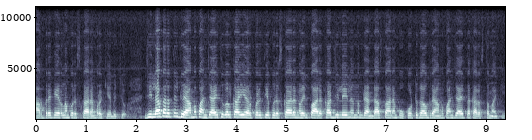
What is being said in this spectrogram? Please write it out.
ആർദ്ര കേരളം പുരസ്കാരം പ്രഖ്യാപിച്ചു. ജില്ലാതലത്തിൽ ഗ്രാമപഞ്ചായത്തുകൾക്കായി ഏർപ്പെടുത്തിയ പുരസ്കാരങ്ങളിൽ പാലക്കാട് ജില്ലയിൽ നിന്നും രണ്ടാം സ്ഥാനം പൂക്കോട്ടുകാവ് ഗ്രാമപഞ്ചായത്ത് കരസ്ഥമാക്കി.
